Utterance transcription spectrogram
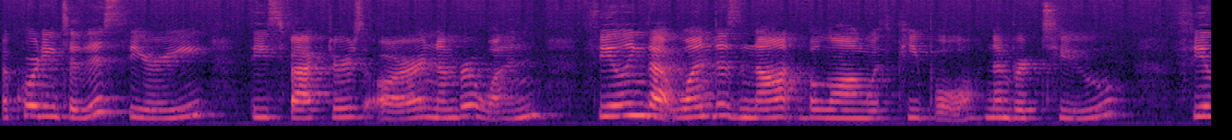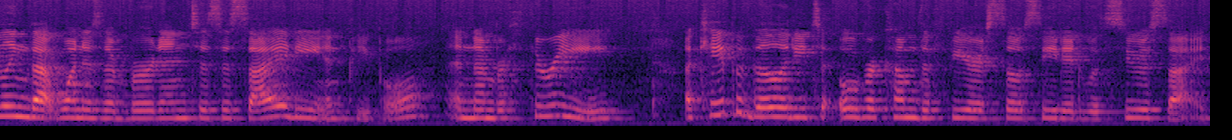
According to this theory, these factors are number one, feeling that one does not belong with people, number two, feeling that one is a burden to society and people, and number three, a capability to overcome the fear associated with suicide.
